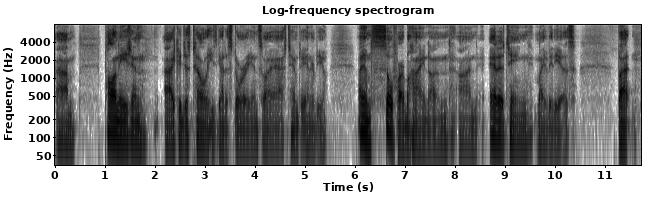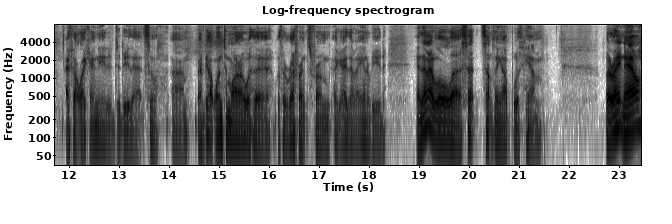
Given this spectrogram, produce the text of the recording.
um, Polynesian. I could just tell he's got a story, and so I asked him to interview. I am so far behind on on editing my videos, but I felt like I needed to do that. So um, I've got one tomorrow with a with a reference from a guy that I interviewed, and then I will uh, set something up with him. But right now,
